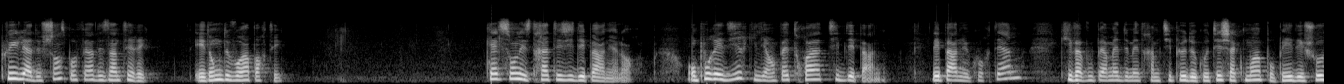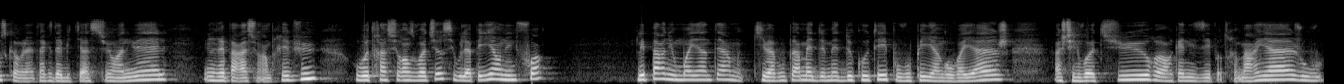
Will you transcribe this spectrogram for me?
plus il a de chances pour faire des intérêts, et donc de vous rapporter. Quelles sont les stratégies d'épargne alors? On pourrait dire qu'il y a en fait trois types d'épargne. L'épargne court terme, qui va vous permettre de mettre un petit peu de côté chaque mois pour payer des choses comme la taxe d'habitation annuelle, une réparation imprévue, ou votre assurance voiture si vous la payez en une fois. L'épargne moyen terme, qui va vous permettre de mettre de côté pour vous payer un gros voyage, acheter une voiture, organiser votre mariage ou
